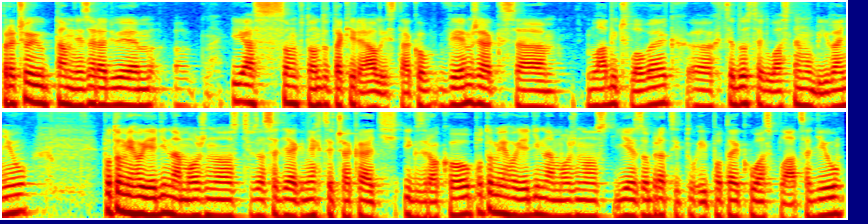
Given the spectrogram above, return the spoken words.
prečo ju tam nezaraďujem? Ja som v tomto taký realista. Ako viem, že ak sa mladý človek eh, chce dostať k vlastnému bývaniu, potom jeho jediná možnosť, v zásade ak nechce čakať x rokov, potom jeho jediná možnosť je zobrať si tú hypotéku a splácať ju.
